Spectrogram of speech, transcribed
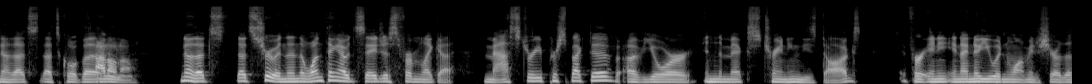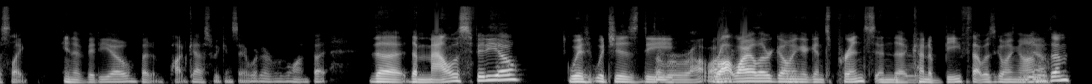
no, that's that's cool. The, I don't know. no, that's that's true. And then the one thing I would say, just from like a mastery perspective of your in the mix training these dogs for any, and I know you wouldn't want me to share this like in a video, but a podcast we can say whatever we want. But the the malice video with which is the, Rottweiler? Rottweiler going against Prince and the Yeah. kind of beef that was going on Yeah. with him.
